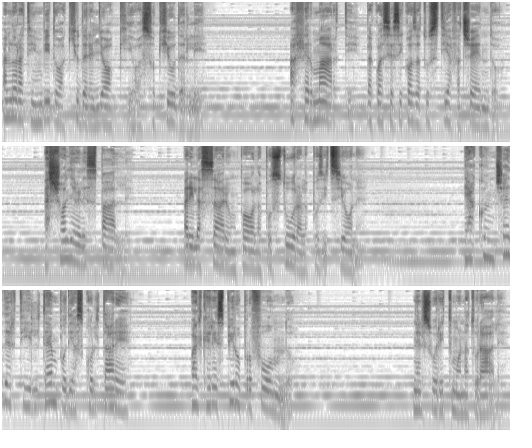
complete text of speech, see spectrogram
Allora ti invito a chiudere gli occhi o a socchiuderli a fermarti da qualsiasi cosa tu stia facendo, a sciogliere le spalle, a rilassare un po' la postura, la posizione e a concederti il tempo di ascoltare qualche respiro profondo nel suo ritmo naturale.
